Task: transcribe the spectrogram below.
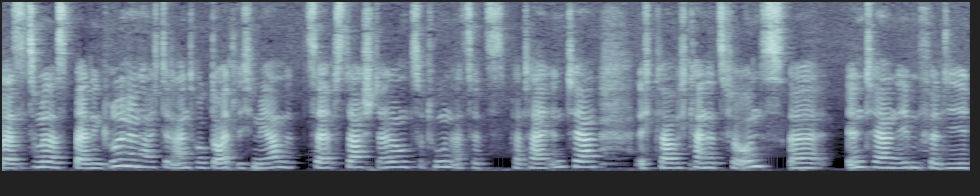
also zumindest bei den Grünen habe ich den Eindruck, deutlich mehr mit Selbstdarstellung zu tun als jetzt parteiintern. Ich glaube, ich kann jetzt für uns äh, intern eben für die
